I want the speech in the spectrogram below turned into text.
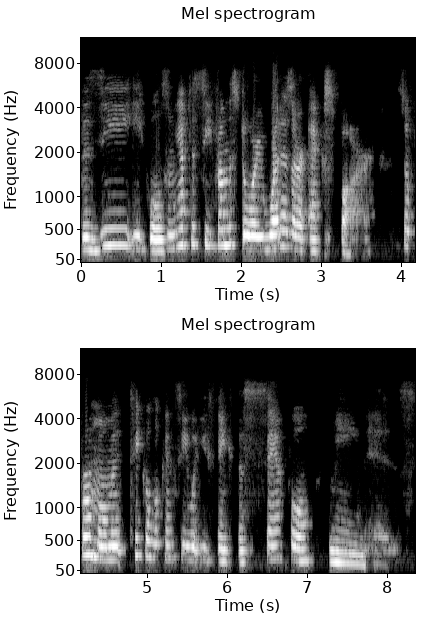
the z equals, and we have to see from the story, what is our x bar? So for a moment, take a look and see what you think the sample mean is.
